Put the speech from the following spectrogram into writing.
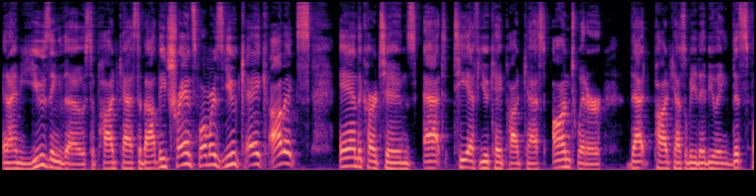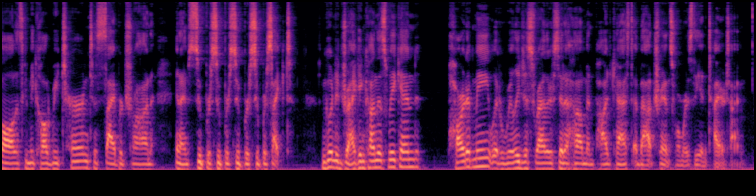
And I'm using those to podcast about the Transformers UK comics and the cartoons at TFUK podcast on Twitter. That podcast will be debuting this fall. It's going to be called Return to Cybertron. And I'm super, super, super, super psyched. I'm going to Dragon Con this weekend. Part of me would really just rather sit at home and podcast about Transformers the entire time.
